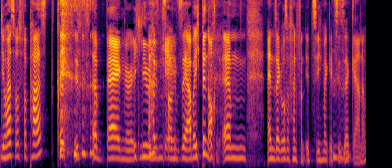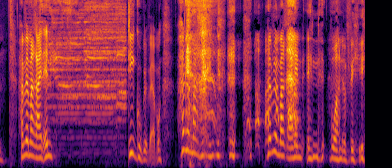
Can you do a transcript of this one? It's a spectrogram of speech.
Du hast was verpasst, it's a banger. Ich liebe diesen Okay. Song sehr, aber ich bin auch ähm, ein sehr großer Fan von Itzy. Ich mag Itzy Mhm. sehr gerne. Hören wir mal rein in die Google-Werbung. Hören wir mal rein. Hören wir mal rein in Wannabe.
